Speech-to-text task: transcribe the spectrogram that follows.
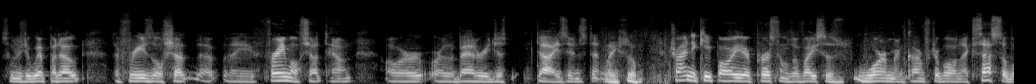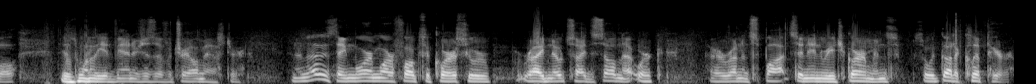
As soon as you whip it out, the freeze will shut, uh, the frame will shut down, or or the battery just dies instantly. So trying to keep all your personal devices warm and comfortable and accessible is one of the advantages of a Trailmaster. And another thing, more and more folks, of course, who are riding outside the cell network are running spots in InReach Garmin's. So we've got a clip here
